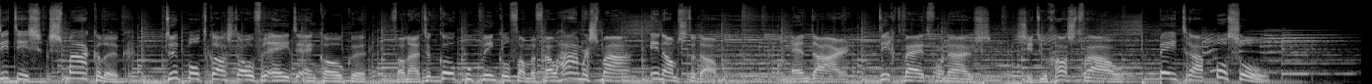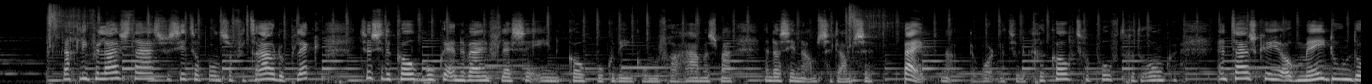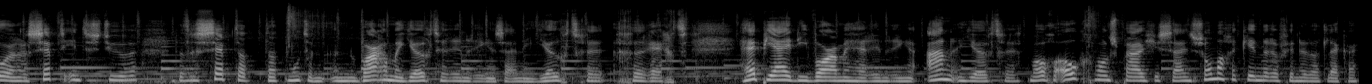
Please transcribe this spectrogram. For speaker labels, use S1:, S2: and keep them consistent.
S1: Dit is Smakelijk, de podcast over eten en koken vanuit de kookboekwinkel van mevrouw Hamersma in Amsterdam. En daar, dicht bij het fornuis, zit uw gastvrouw Petra Possel.
S2: Dag lieve luisteraars, we zitten op onze vertrouwde plek tussen de kookboeken en de wijnflessen in kookboekenwinkel mevrouw Hamersma. En dat is in de Amsterdamse Pijp. Nou, er wordt natuurlijk gekookt, geproefd, gedronken. En thuis kun je ook meedoen door een recept in te sturen. Dat recept dat, dat moet een, een warme jeugdherinneringen zijn, een jeugdgerecht. Heb jij die warme herinneringen aan een jeugdgerecht? Mogen ook gewoon spruitjes zijn. Sommige kinderen vinden dat lekker.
